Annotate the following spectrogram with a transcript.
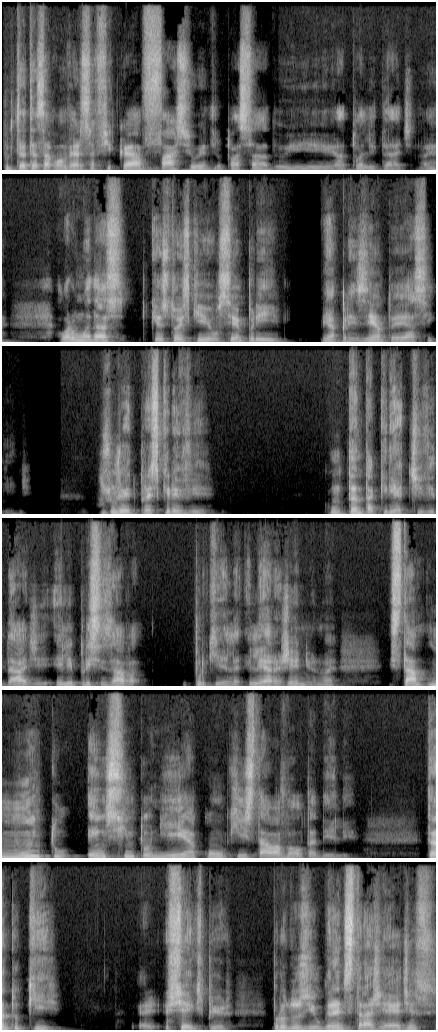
Portanto, essa conversa fica fácil entre o passado e a atualidade, não é? Agora, uma das questões que eu sempre me apresento é a seguinte: o sujeito, para escrever com tanta criatividade, ele precisava, porque ele, era gênio, não é? Estar muito em sintonia com o que estava à volta dele. Tanto que eh, Shakespeare produziu grandes tragédias,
